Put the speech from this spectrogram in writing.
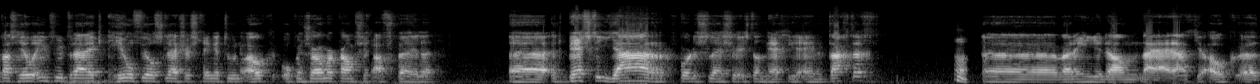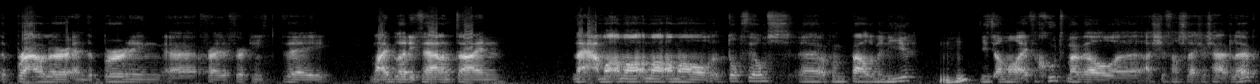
was heel invloedrijk. Heel veel slashers gingen toen ook op een zomerkamp zich afspelen. Eh, het beste jaar voor de slasher is dan 1981. Ah. Eh, waarin je dan, nou ja, had je ook eh, The Prowler en The Burning, eh, Friday the 13th 2, My Bloody Valentine. Nou ja, allemaal, allemaal, allemaal, allemaal topfilms eh, op een bepaalde manier. Mhm. Niet allemaal even goed, maar wel eh, als je van slashers houdt leuk.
